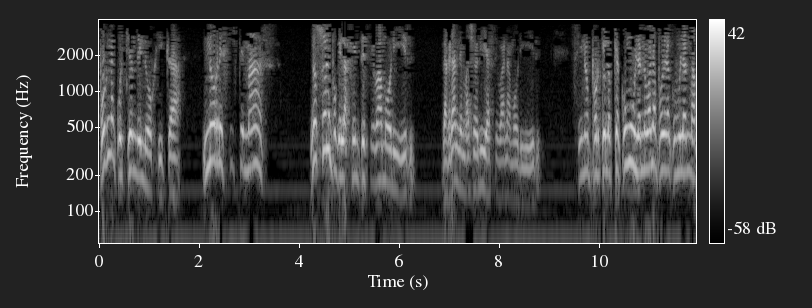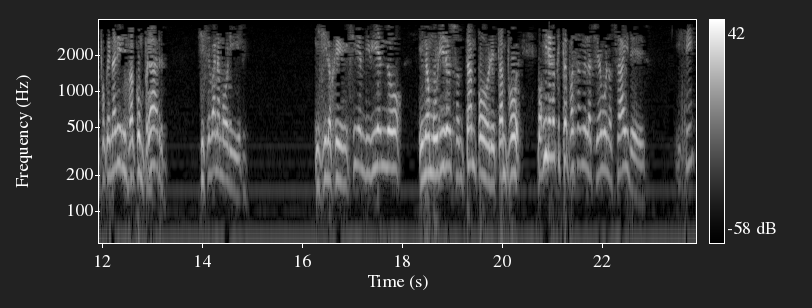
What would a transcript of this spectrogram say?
por una cuestión de lógica, no resiste más. No solo porque la gente se va a morir, la grande mayoría se van a morir, sino porque los que acumulan no van a poder acumular más, porque nadie les va a comprar si se van a morir. Y si los que siguen viviendo y no murieron son tan pobres, tan pobres. Vos mira lo que está pasando en la ciudad de Buenos Aires. ¿Y sí?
